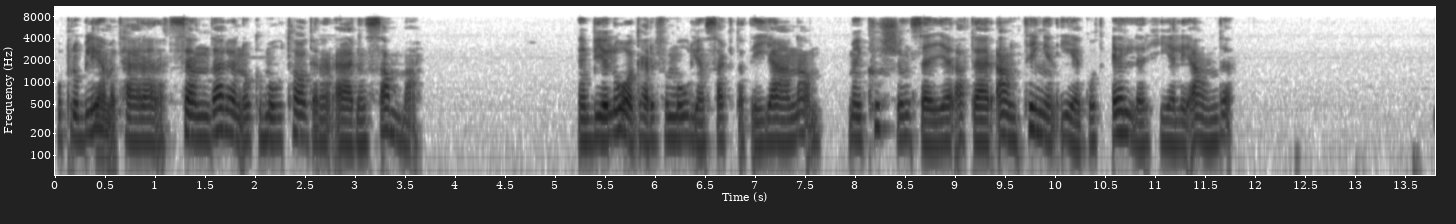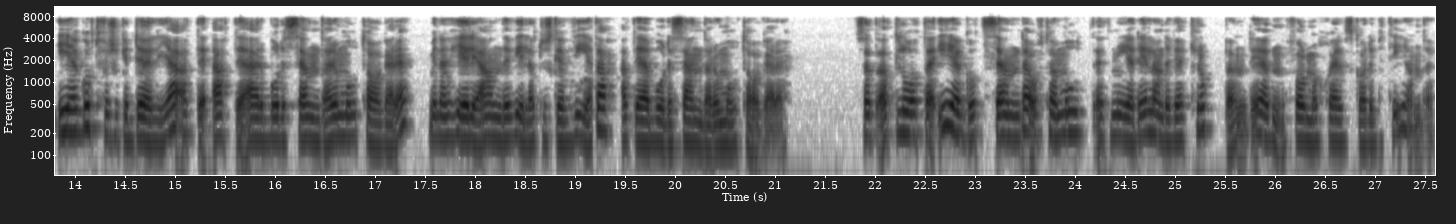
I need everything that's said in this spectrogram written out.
Och problemet här är att sändaren och mottagaren är densamma. En biolog hade förmodligen sagt att det är hjärnan, men kursen säger att det är antingen egot eller helig ande. Egot försöker dölja att det, att det är både sändare och mottagare, medan helig ande vill att du ska veta att det är både sändare och mottagare. Så att, att låta egot sända och ta emot ett meddelande via kroppen, det är en form av självskadebeteende.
